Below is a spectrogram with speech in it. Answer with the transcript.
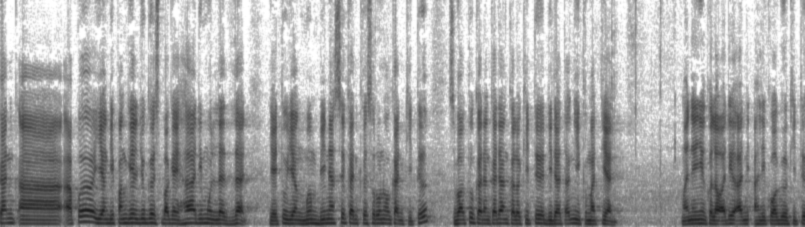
Kan uh, apa yang dipanggil juga sebagai hadimul ladzat iaitu yang membinasakan keseronokan kita sebab tu kadang-kadang kalau kita didatangi kematian maknanya kalau ada ahli keluarga kita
